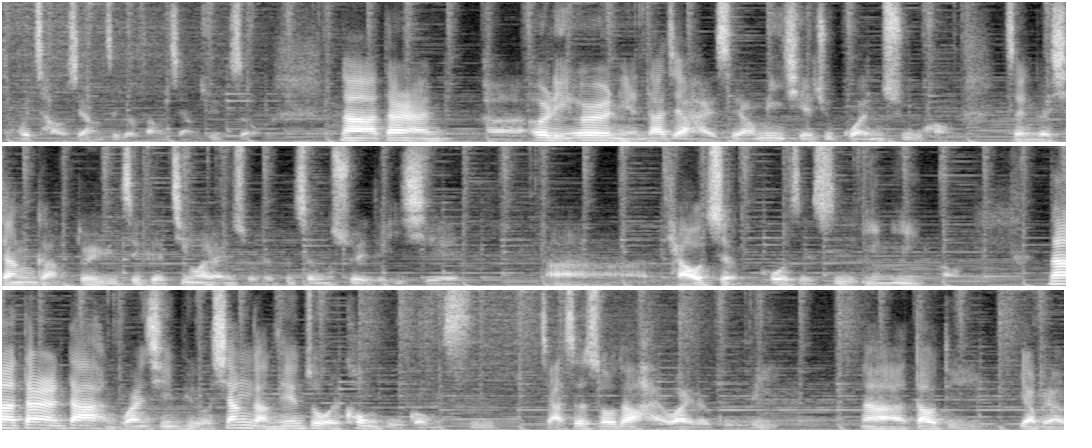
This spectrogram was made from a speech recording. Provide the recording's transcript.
能会朝向这个方向去走。那当然，呃，二零二二年大家还是要密切去关注哈，整个香港对于这个境外来源所得不征税的一些啊调整或者是因应啊。那当然，大家很关心，比如香港今天作为控股公司，假设收到海外的股利，那到底要不要，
